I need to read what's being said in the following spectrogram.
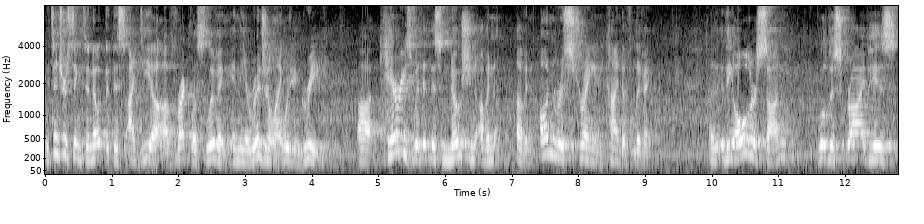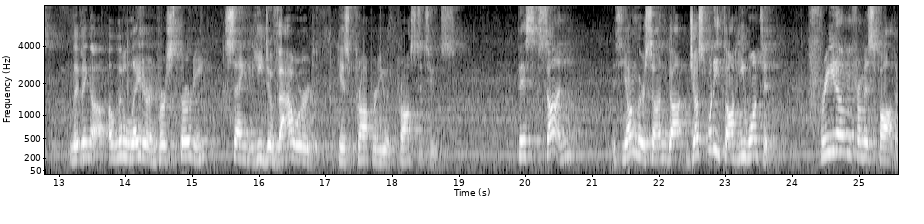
It's interesting to note that this idea of reckless living in the original language in Greek uh, carries with it this notion of an, of an unrestrained kind of living. The older son will describe his living a, a little later in verse 30, saying that he devoured his property with prostitutes. This son, this younger son, got just what he thought he wanted freedom from his father,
